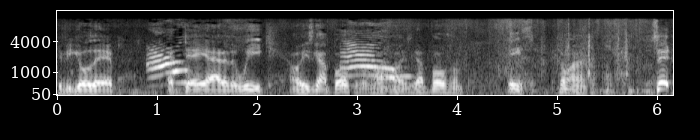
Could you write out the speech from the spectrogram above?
if you go there a day out of the week. Oh, he's got both of them. Oh, he's got both of them. Ace, come on, sit.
